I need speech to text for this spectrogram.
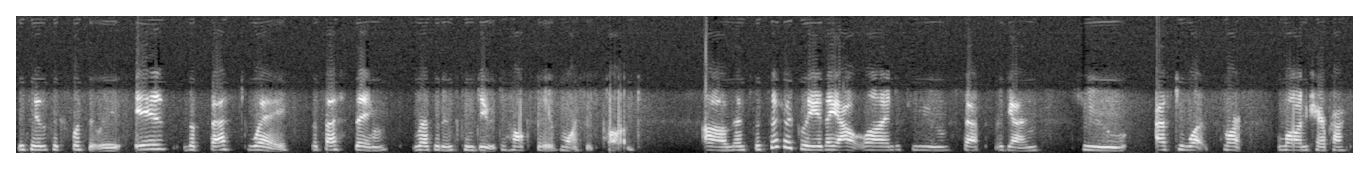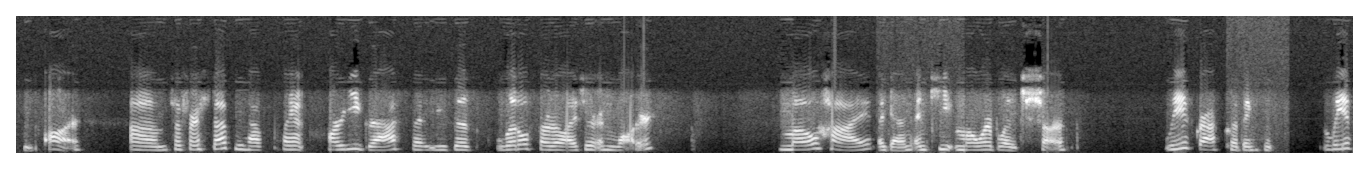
to say this explicitly, is the best way, the best thing residents can do to help save Morse's Pond. Um, and specifically, they outlined a few steps again to as to what smart lawn care practices are. Um, so first up, we have plant hardy grass that uses little fertilizer and water. Mow high again and keep mower blades sharp. Leave grass clippings leave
